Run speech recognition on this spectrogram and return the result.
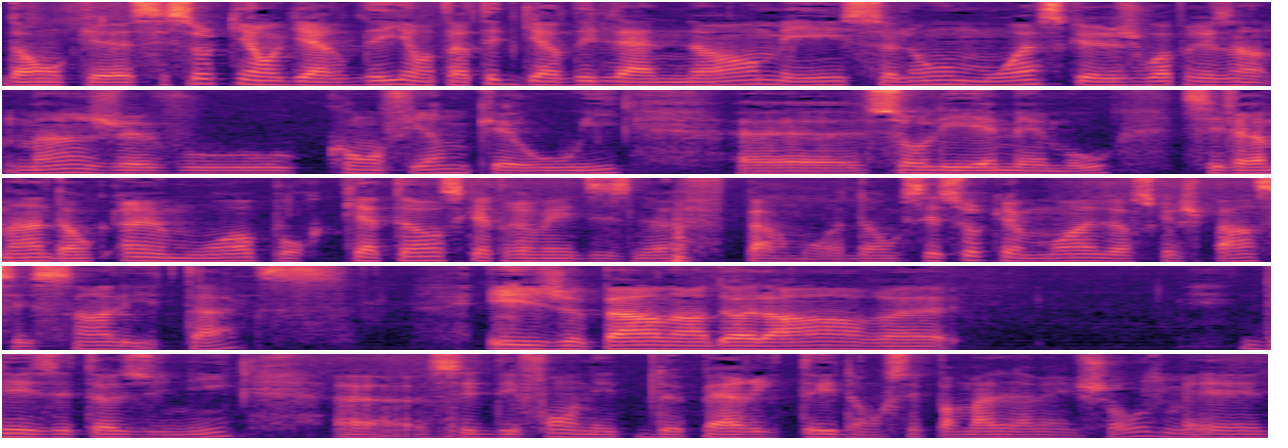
Donc, euh, c'est sûr qu'ils ont gardé, ils ont tenté de garder la norme et selon moi, ce que je vois présentement, je vous confirme que oui, euh, sur les MMO, c'est vraiment donc un mois pour 14,99 par mois. Donc, c'est sûr que moi, lorsque je parle, c'est sans les taxes et je parle en dollars euh, des États-Unis. Euh, c'est des fois on est de parité, donc c'est pas mal la même chose, mais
